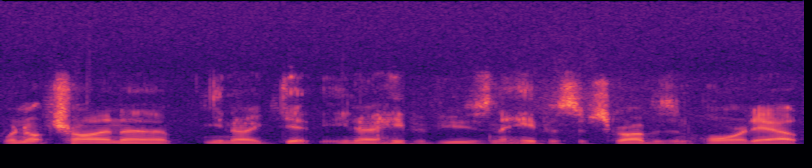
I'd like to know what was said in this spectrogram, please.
We're not trying to, you know, get you know a heap of views and a heap of subscribers and whore it out.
